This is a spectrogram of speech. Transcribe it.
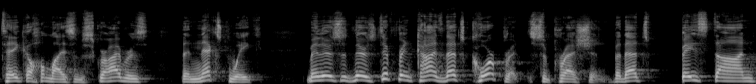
take all my subscribers the next week. I mean, there's there's different kinds. That's corporate suppression, but that's based on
